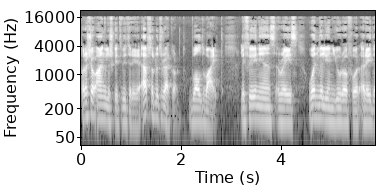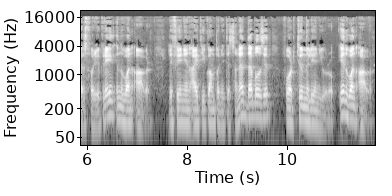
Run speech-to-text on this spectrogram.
Parašiau angliškai Twitter'e Absolute Record, Worldwide. Lithuanians raise 1 million euro for Raiders for Ukraine in one hour. Lithuanian IT company Tesonet doubles it for 2 million euro in one hour.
